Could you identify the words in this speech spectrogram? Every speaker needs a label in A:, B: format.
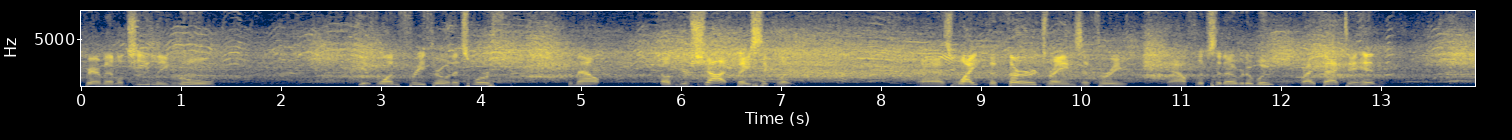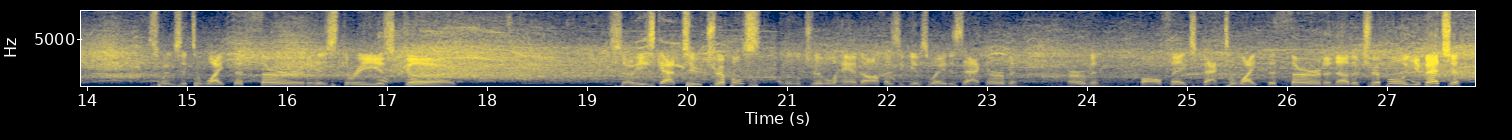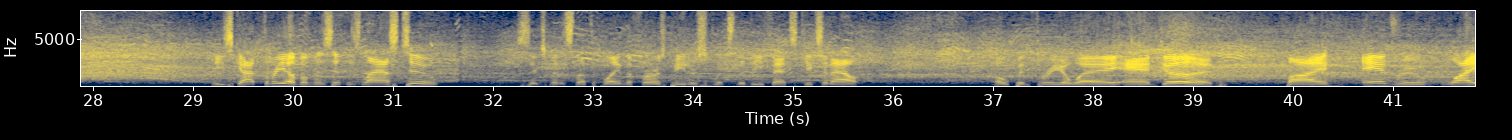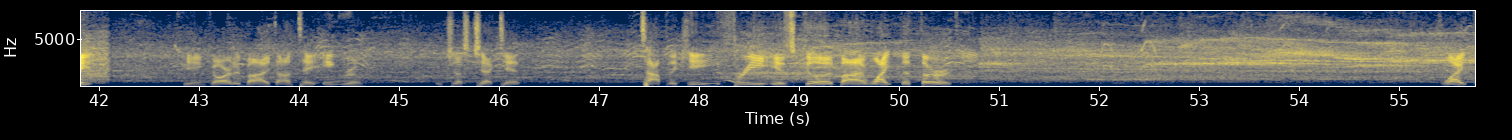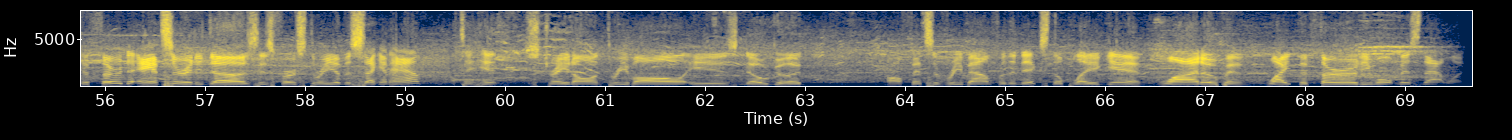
A: experimental G League rule. Get one free throw and it's worth the amount of your shot, basically. As White the third drains a three. Now flips it over to Wooten, right back to Hinton. Swings it to White the third. His three is good. So he's got two triples. A little dribble handoff as he gives way to Zak Irvin. Irvin ball fakes back to White the third. Another triple. You betcha. He's got three of them. Has hit his last two. Six minutes left to play in the first. Peters splits the defense, kicks it out. Open three away and good by Andrew White. Being guarded by Dante Ingram, who just checked in. Top of the key. Three is good by White the third. White the third to answer, and he does. His first three of the second half. To hit straight on three ball is no good. Offensive rebound for the Knicks. They'll play again. Wide open. White the third. He won't miss that one.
